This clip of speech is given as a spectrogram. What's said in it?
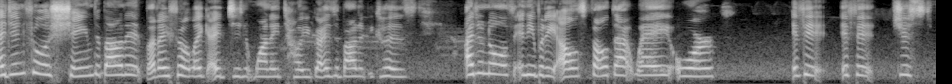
I didn't feel ashamed about it, but I felt like I didn't want to tell you guys about it because I don't know if anybody else felt that way or if it if it just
